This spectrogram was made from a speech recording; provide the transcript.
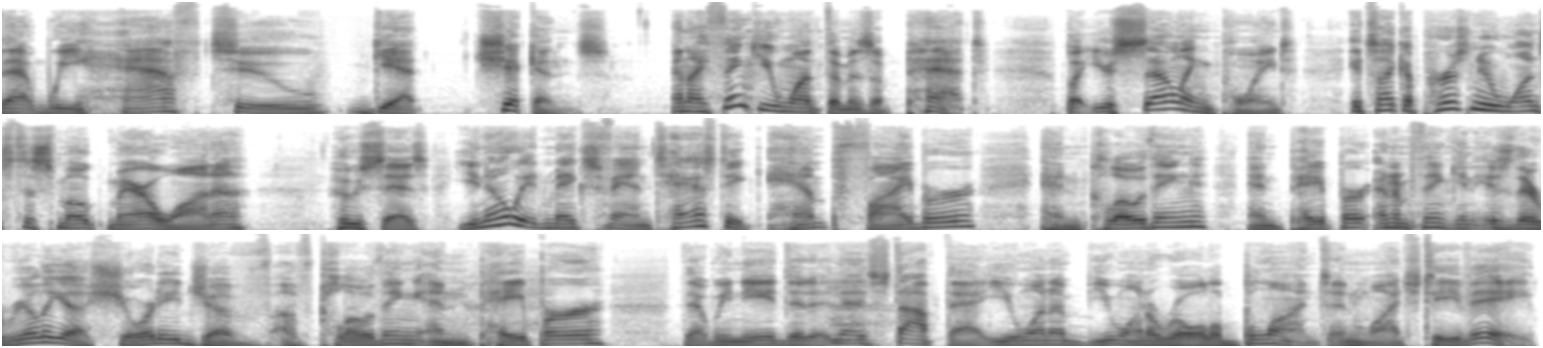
that we have to get chickens and i think you want them as a pet but your selling point it's like a person who wants to smoke marijuana who says you know it makes fantastic hemp fiber and clothing and paper and i'm thinking is there really a shortage of, of clothing and paper that we need to eh, stop that you want to you want to roll a blunt and watch tv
